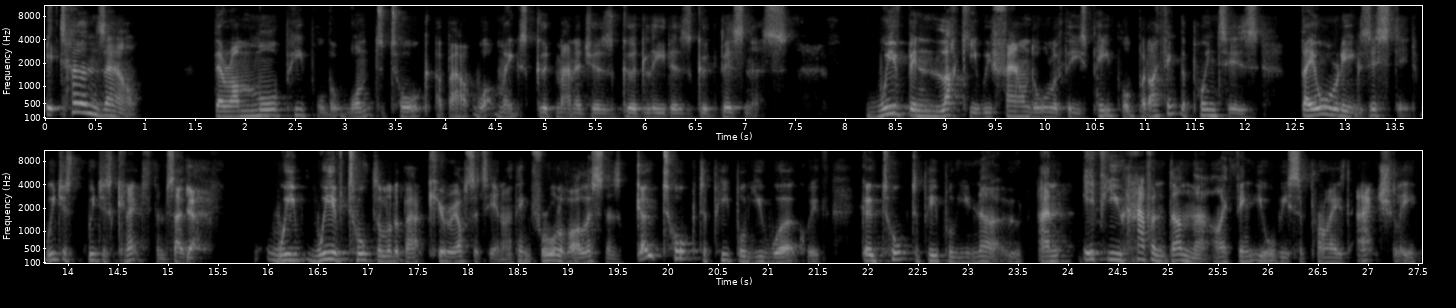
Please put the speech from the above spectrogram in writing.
it turns out there are more people that want to talk about what makes good managers, good leaders, good business. We've been lucky we found all of these people, but I think the point is they already existed. We just we just connected them. So yeah we we have talked a lot about curiosity and i think for all of our listeners go talk to people you work with go talk to people you know and if you haven't done that i think you'll be surprised actually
